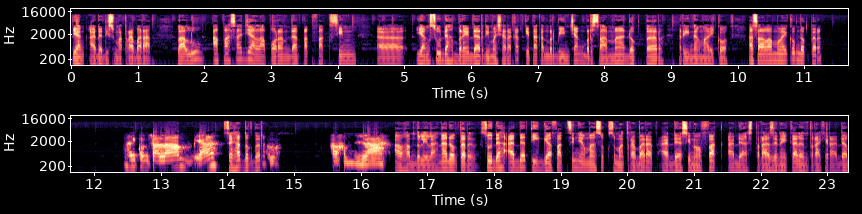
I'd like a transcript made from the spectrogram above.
yang ada di Sumatera Barat. Lalu apa saja laporan dampak vaksin uh, yang sudah beredar di masyarakat, kita akan berbincang bersama Dr. Rina Mariko. Assalamualaikum dokter. Waalaikumsalam ya. Sehat dokter? Alhamdulillah. Alhamdulillah. Nah dokter, sudah ada tiga vaksin yang masuk Sumatera Barat. Ada Sinovac, ada AstraZeneca, dan terakhir ada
